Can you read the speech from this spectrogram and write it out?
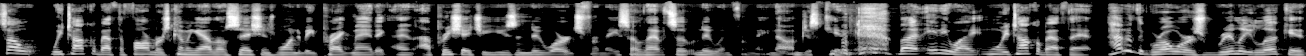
So we talk about the farmers coming out of those sessions wanting to be pragmatic, and I appreciate you using new words for me. So that's a new one for me. No, I'm just kidding. but anyway, when we talk about that, how do the growers really look at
